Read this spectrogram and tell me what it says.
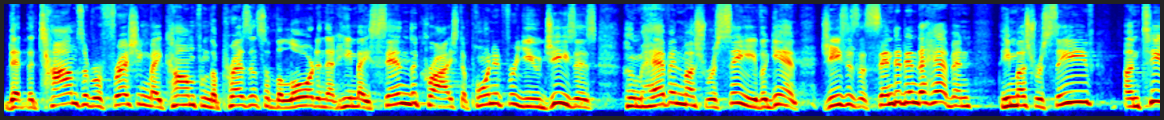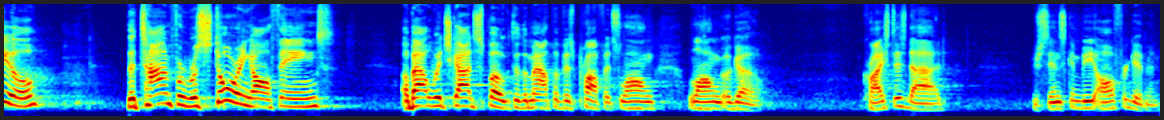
that the times of refreshing may come from the presence of the Lord, and that he may send the Christ appointed for you, Jesus, whom heaven must receive. Again, Jesus ascended into heaven, he must receive until the time for restoring all things about which God spoke through the mouth of his prophets long, long ago. Christ has died. Your sins can be all forgiven.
